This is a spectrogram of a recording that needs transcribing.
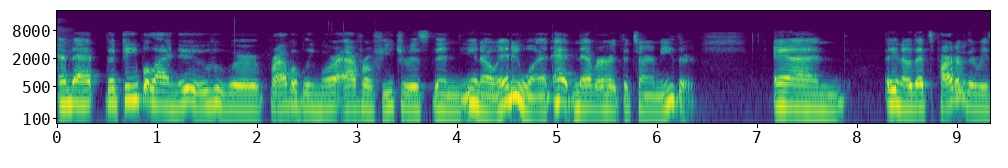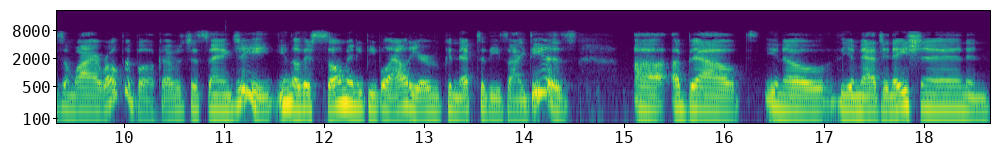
and that the people I knew who were probably more Afrofuturists than, you know, anyone had never heard the term either. And, you know, that's part of the reason why I wrote the book. I was just saying, gee, you know, there's so many people out here who connect to these ideas uh, about, you know, the imagination and,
